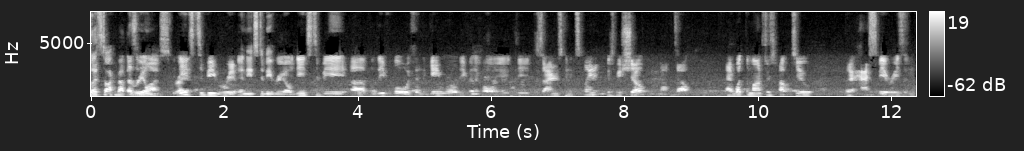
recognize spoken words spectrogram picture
Let's talk about that one. realness. It needs to be real. It needs to be real. It needs to be uh, believable within the game world, even if only the designers can explain it, because we show, not tell. And what the monster's up to, there has to be a reason.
